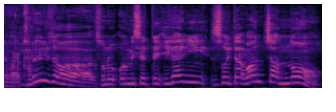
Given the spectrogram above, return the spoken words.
だから軽井沢そのお店って意外にそういったワンちゃんの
